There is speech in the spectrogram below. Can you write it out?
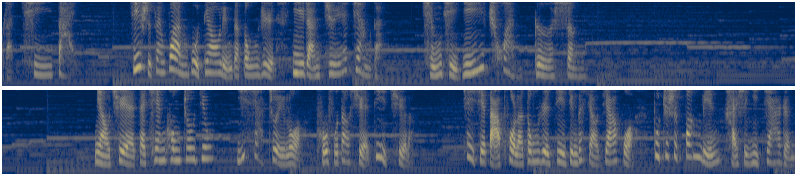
了期待。即使在万物凋零的冬日，依然倔强的。擎起一串歌声，鸟雀在天空周啾，一下坠落，匍匐到雪地去了。这些打破了冬日寂静的小家伙，不知是芳邻还是一家人。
